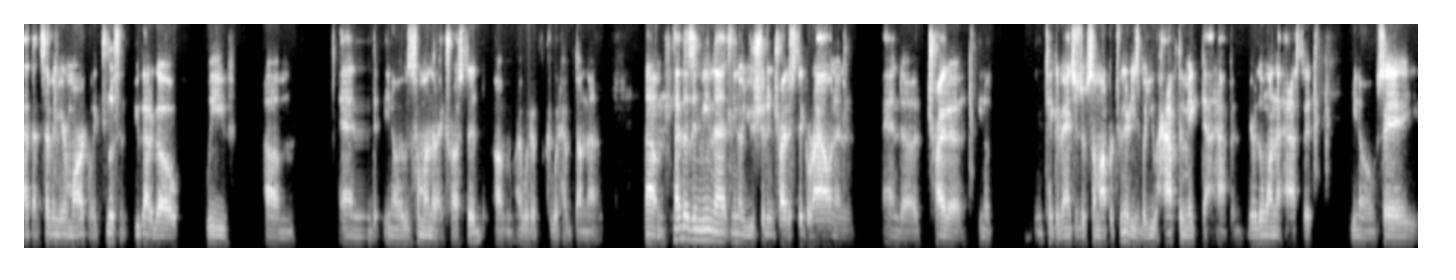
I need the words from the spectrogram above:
at that seven year mark, like, listen, you got to go leave, um, and you know, it was someone that I trusted, um, I would have, I would have done that. Um, that doesn't mean that you know you shouldn't try to stick around and and uh, try to you know take advantage of some opportunities, but you have to make that happen. You're the one that has to, you know, say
